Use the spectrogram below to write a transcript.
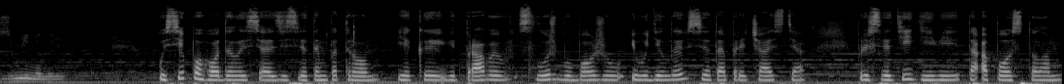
змінений. Усі погодилися зі святим Петром, який відправив службу Божу і уділив святе причастя при святій Діві та апостолам.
